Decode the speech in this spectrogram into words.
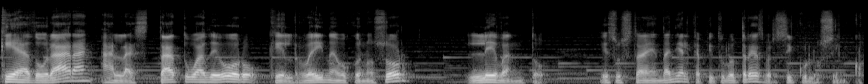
que adoraran a la estatua de oro que el rey Nabucodonosor levantó. Eso está en Daniel capítulo 3, versículo 5.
